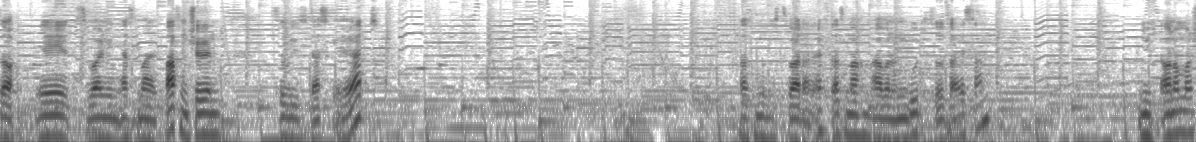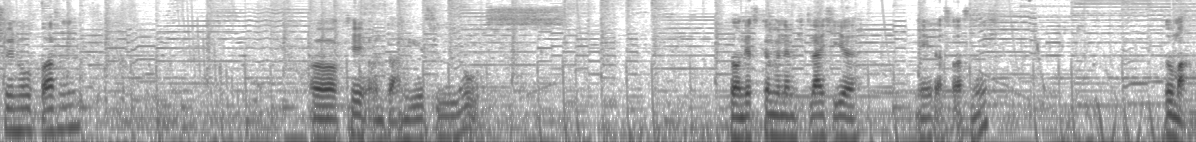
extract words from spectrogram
So, jetzt wollen wir ihn erstmal waffen schön, so wie sich das gehört. Das muss ich zwar dann öfters machen, aber dann gut, so sei es dann. Mich auch noch mal schön hochwaffen. Okay, und dann geht's los. So, und jetzt können wir nämlich gleich hier... Nee, das war's nicht. So machen.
